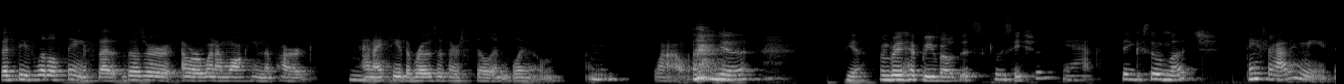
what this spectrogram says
But it's these little things that those are, or when I'm walking in the park and I see the roses are still in bloom. Mhm. Wow. yeah, yeah. I'm very happy about this conversation. yeah. Thank you so much. Thanks for having me.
